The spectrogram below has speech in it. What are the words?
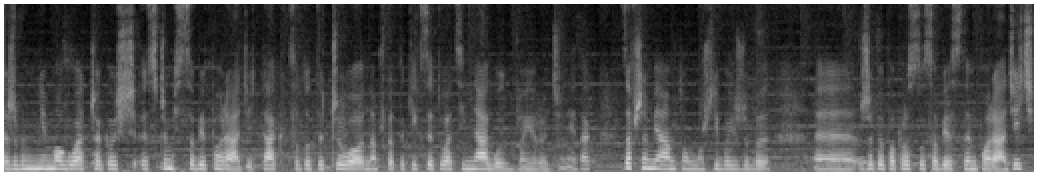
żebym nie mogła czegoś, z czymś sobie poradzić, tak? Co dotyczyło na przykład takich sytuacji nagłych w mojej rodzinie, tak? Zawsze miałam tą możliwość, żeby, e, żeby po prostu sobie z tym poradzić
